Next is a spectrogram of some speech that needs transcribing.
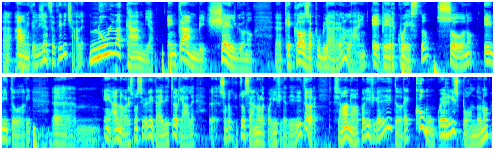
eh, a un'intelligenza artificiale, nulla cambia. Entrambi scelgono eh, che cosa pubblicare online e per questo sono editori eh, e hanno la responsabilità editoriale, eh, soprattutto se hanno la qualifica di editore. Se non hanno la qualifica di editore, comunque rispondono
